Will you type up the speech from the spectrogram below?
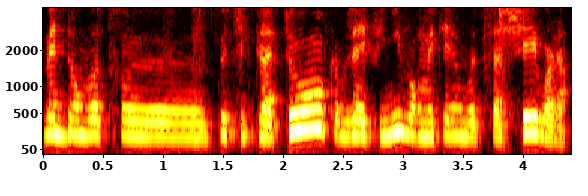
mettre dans votre euh, petit plateau. Quand vous avez fini, vous remettez dans votre sachet, voilà.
